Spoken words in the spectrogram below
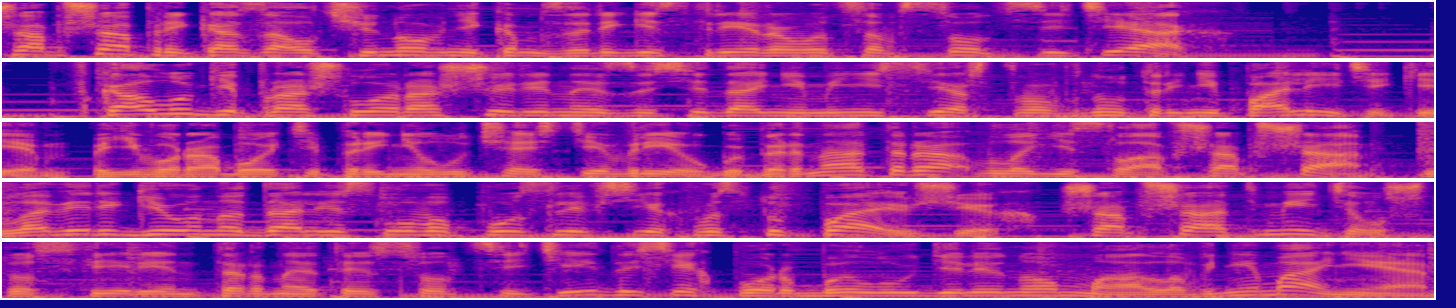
Шапша приказал чиновникам зарегистрироваться в соцсетях. В Калуге прошло расширенное заседание Министерства внутренней политики. В его работе принял участие в Рио губернатора Владислав Шапша. Главе региона дали слово после всех выступающих. Шапша отметил, что сфере интернета и соцсетей до сих пор было уделено мало внимания.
